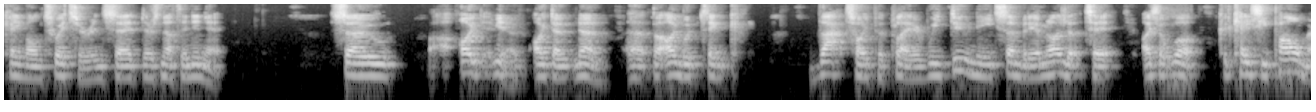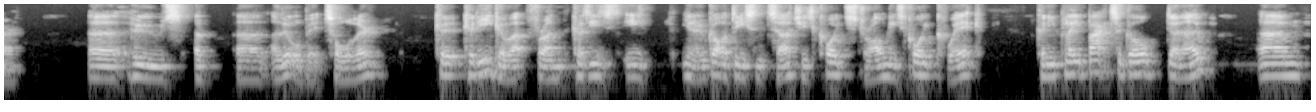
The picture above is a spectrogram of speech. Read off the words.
came on Twitter and said, "There's nothing in it." So I, you know, I don't know, uh, but I would think that type of player. We do need somebody. I mean, I looked at. I thought, well, could Kasey Palmer, uh, who's a, a, little bit taller, could could he go up front because he's he's you know got a decent touch. He's quite strong. He's quite quick. Can he play back to goal? Don't know. Um,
